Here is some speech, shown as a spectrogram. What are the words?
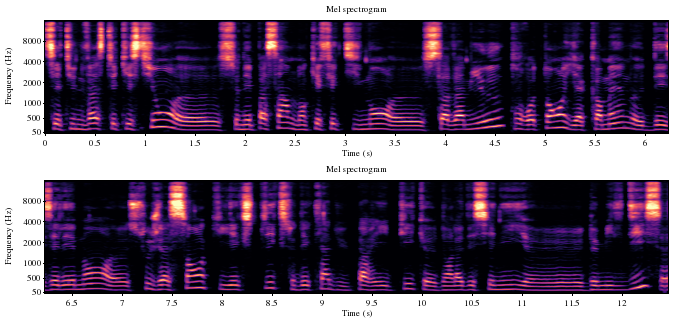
C'est une vaste question. Euh, ce n'est pas simple. Donc effectivement, euh, ça va mieux. Pour autant, il y a quand même des éléments euh, sous-jacents qui expliquent ce déclin du pari hippique dans la décennie 2010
